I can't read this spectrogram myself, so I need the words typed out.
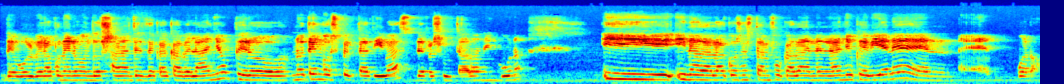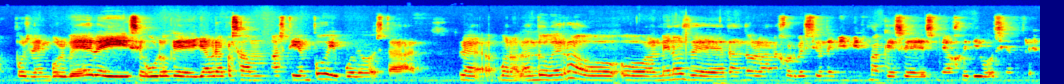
de volver a ponerme un dorsal antes de que acabe el año, pero no tengo expectativas de resultado ninguna. Y, y nada, la cosa está enfocada en el año que viene, en, en, bueno, pues en volver y seguro que ya habrá pasado más tiempo y puedo estar bueno, dando guerra o, o al menos de, dando la mejor versión de mí misma, que ese es mi objetivo siempre.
